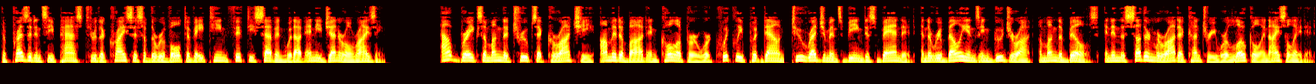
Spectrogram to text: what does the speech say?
the presidency passed through the crisis of the revolt of 1857 without any general rising. Outbreaks among the troops at Karachi, Ahmedabad and Kolhapur were quickly put down, two regiments being disbanded, and the rebellions in Gujarat, among the Bhils, and in the southern Maratha country were local and isolated.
